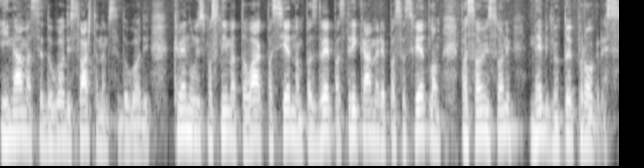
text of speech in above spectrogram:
I nama se dogodi, svašta nam se dogodi. Krenuli smo snimat ovak, pa s jednom, pa s dve, pa s tri kamere, pa sa svjetlom, pa sa ovim, s onim, nebitno, to je progres.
